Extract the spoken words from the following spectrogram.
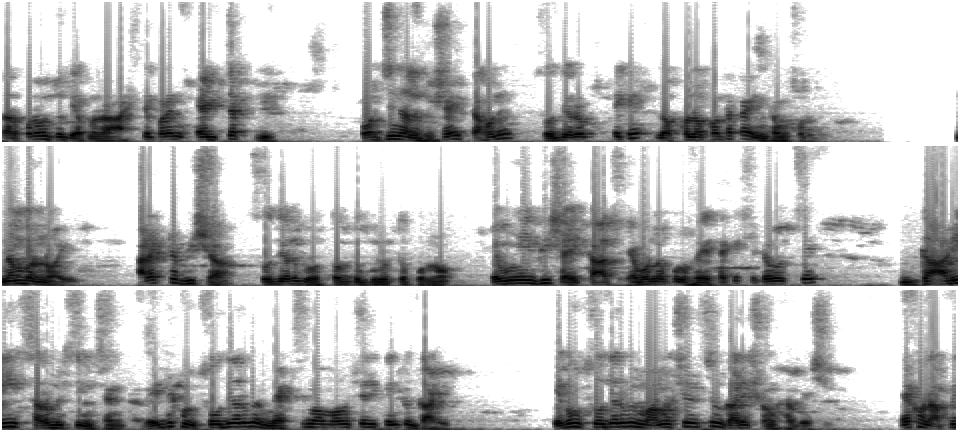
তারপরেও যদি আপনারা আসতে পারেন একজাক্টলি অরিজিনাল ভিসায়, তাহলে সৌদি আরব থেকে লক্ষ লক্ষ টাকা ইনকাম করবে। নাম্বার নয়, আরেকটা ভিসা সৌদি আরবে অত্যন্ত গুরুত্বপূর্ণ এবং এই ভিসায় কাজ অ্যাভেলেবল হয়ে থাকে, সেটা হচ্ছে গাড়ি সার্ভিসিং সেন্টার। এই দেখুন, সৌদি আরবের ম্যাক্সিমাম মানুষেরই কিন্তু গাড়ি। এবং সৌদি আরবের মানুষের চেয়েও গাড়ির সংখ্যা বেশি। এখন আপনি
